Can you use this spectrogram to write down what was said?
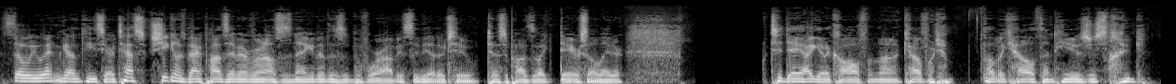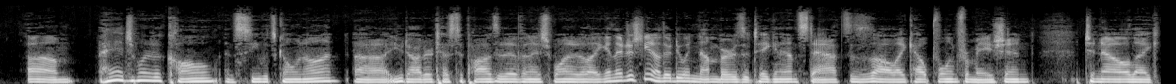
So we went and got the PCR test. She comes back positive. Everyone else is negative. This is before, obviously, the other two tested positive like a day or so later. Today, I get a call from the California Public Health, and he was just like, um, "Hey, I just wanted to call and see what's going on. Uh, your daughter tested positive, and I just wanted to like." And they're just, you know, they're doing numbers, they're taking down stats. This is all like helpful information to know, like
